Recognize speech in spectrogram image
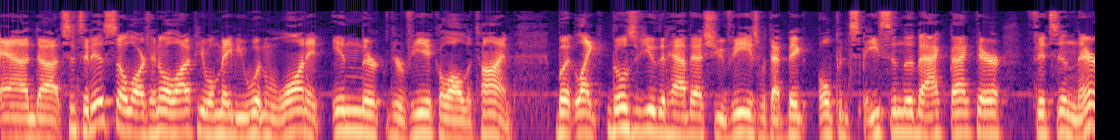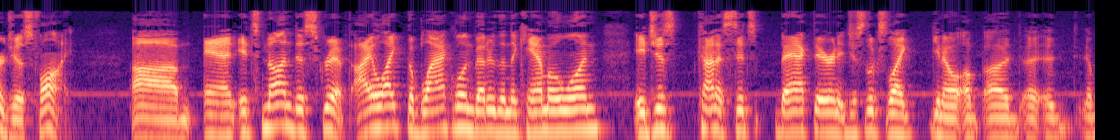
And uh, since it is so large, I know a lot of people maybe wouldn't want it in their, their vehicle all the time. But like those of you that have SUVs with that big open space in the back back there fits in there just fine. Um, and it's nondescript. I like the black one better than the camo one. It just kind of sits back there and it just looks like, you know, a, a, a, a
